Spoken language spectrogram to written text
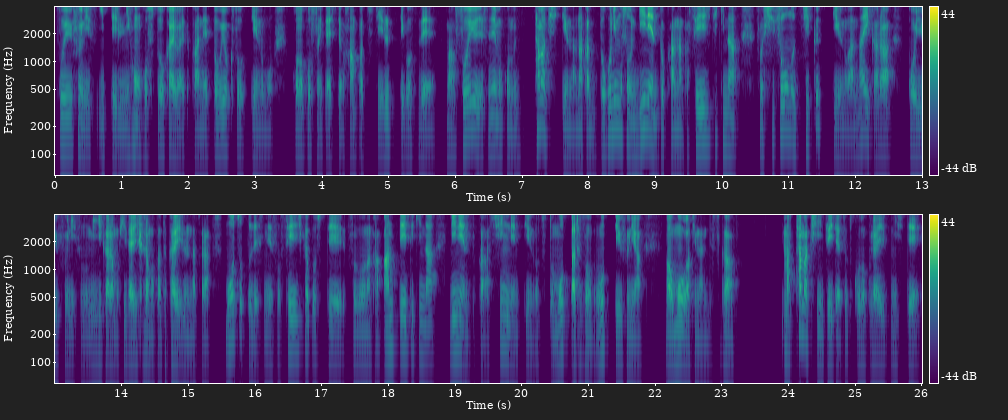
そういうふうに言っている日本保守党界隈とかネット右翼層っていうのも、このポストに対しては反発しているっていうことで、まあ、そういうですね、もうこの、玉木氏っていうのはなんかどこにもその理念とかなんか政治的なその思想の軸っていうのがないから、こういうふうにその右からも左からも叩かれるんだから、もうちょっとですね、その政治家として、そのなんか安定的な理念とか信念っていうのをちょっと持ったらどうなのっていうふうには、まあ、思うわけなんですが、まあ、玉木氏についてはちょっとこのくらいにして、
